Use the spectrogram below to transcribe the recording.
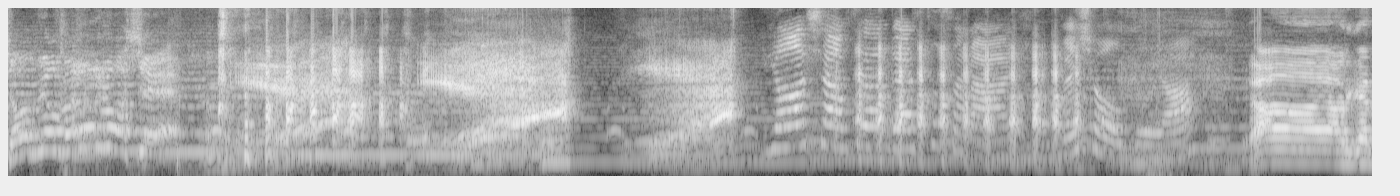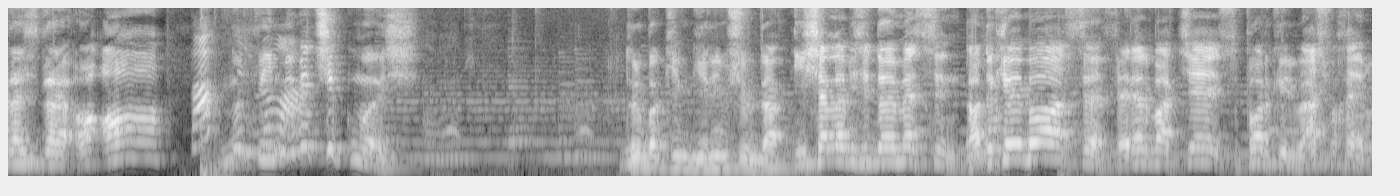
Şampiyon Fenerbahçe. Ya şampiyon Galatasaray. 5 oldu ya. Ay arkadaşlar. Aa, Bak bunun filmi filmi var. mi çıkmış? Dur bakayım gireyim şurada. İnşallah bizi dövmezsin. Kadıköy Boğası, Fenerbahçe Spor Kulübü. Aç bakayım.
